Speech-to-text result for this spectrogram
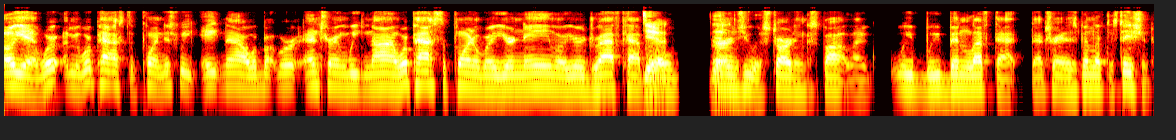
Oh yeah, we're I mean we're past the point this week eight now. We're we're entering week nine. We're past the point of where your name or your draft capital Yeah. earns you a starting spot. Like we we've been left that that train has been left the station.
